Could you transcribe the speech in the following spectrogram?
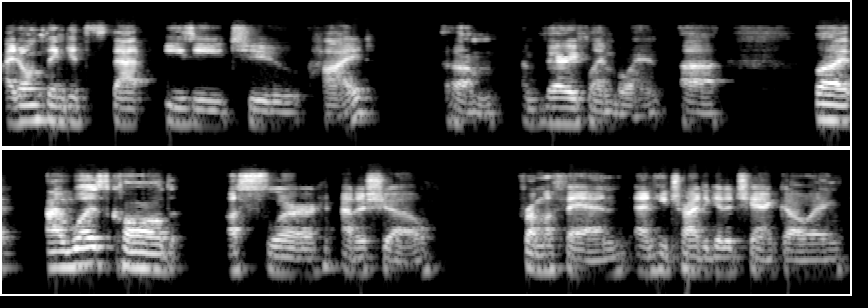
I don't think it's that easy to hide. Um, I'm very flamboyant. Uh, but I was called a slur at a show from a fan, and he tried to get a chant going.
